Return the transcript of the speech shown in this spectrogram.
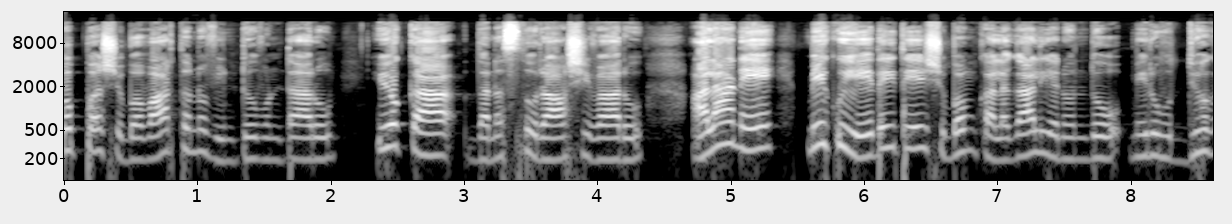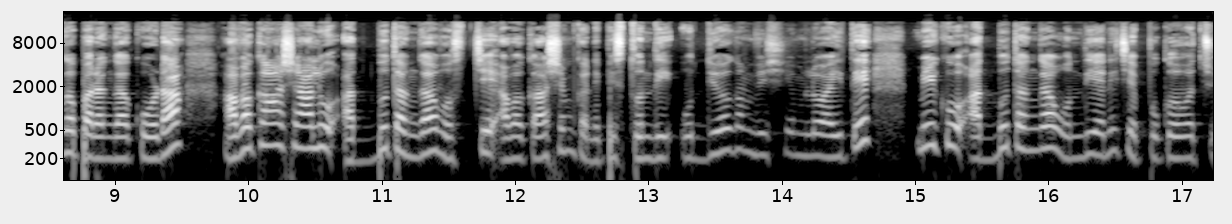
గొప్ప శుభవార్తను వింటూ ఉంటారు. ఈ యొక్క ధనస్సు రాశివారు. అలానే మీకు ఏదైతే శుభం కలగాలి అనుందో మీరు ఉద్యోగపరంగా కూడా అవకాశాలు అద్భుతంగా వచ్చే అవకాశం కనిపిస్తుంది. ఉద్యోగం విషయంలో అయితే మీకు అద్భుతంగా ఉంది అని చెప్పుకోవచ్చు.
